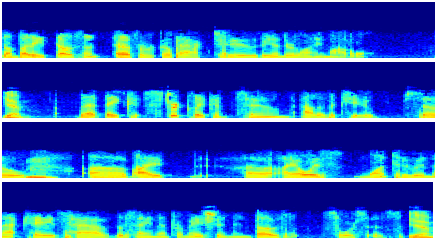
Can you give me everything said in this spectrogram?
somebody doesn't ever go back to the underlying model. Yeah. That they strictly consume out of the cube. So mm uh, I uh, I always want to, in that case, have the same information in both sources. Yeah.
